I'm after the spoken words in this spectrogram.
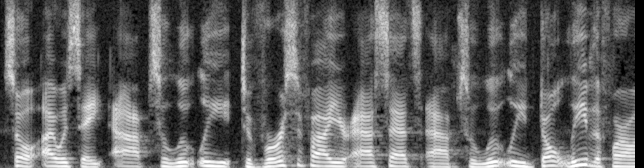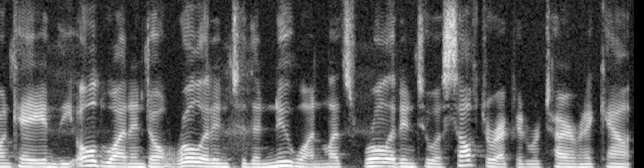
So I would say absolutely diversify your assets. Absolutely don't leave the 401k in the old one and don't roll it into the new one. Let's roll it into a self directed retirement account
